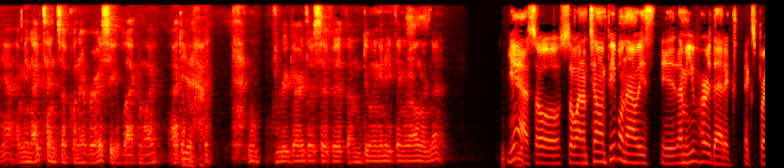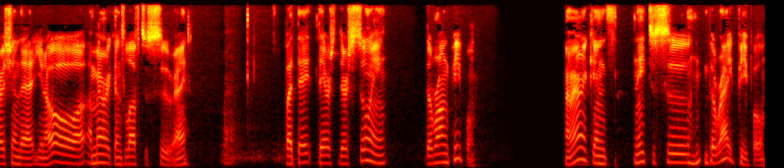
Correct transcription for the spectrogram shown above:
Yeah, I mean, I tense up whenever I see a black and white. I don't, yeah. regardless if, if I'm doing anything wrong or not. Yeah, so so what I'm telling people now is, is I mean, you've heard that ex- expression that you know, oh, Americans love to sue, right? Right. But they they're they're suing the wrong people. Americans need to sue the right people.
